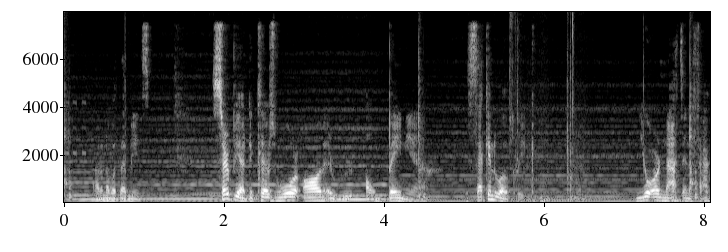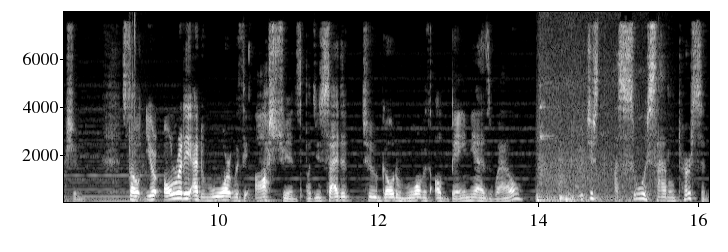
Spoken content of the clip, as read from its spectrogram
I don't know what that means. Serbia declares war on Albania. The Second Weltkrieg. You are not in a faction. So you're already at war with the Austrians, but you decided to go to war with Albania as well? You're just a suicidal person.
